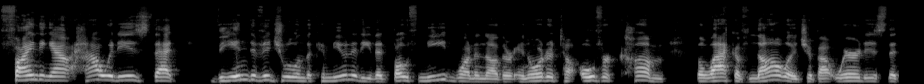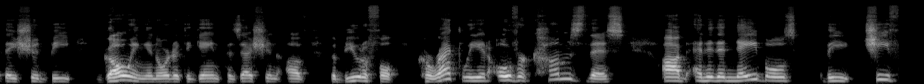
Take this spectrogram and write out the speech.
finding out how it is that the individual and the community that both need one another in order to overcome the lack of knowledge about where it is that they should be going in order to gain possession of the beautiful correctly. It overcomes this um, and it enables the chief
